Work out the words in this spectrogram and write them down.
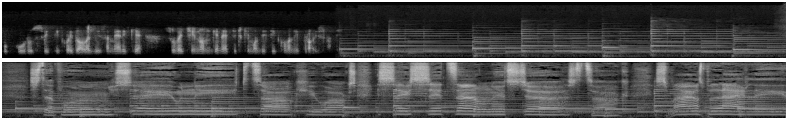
kukuruz, svi ti koji dolaze iz Amerike, su većinom genetički modifikovani proizvodi. Step one, you say we need to talk. He walks, you say sit down, it's just talk. He smiles politely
